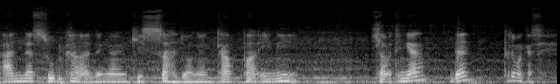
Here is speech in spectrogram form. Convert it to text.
anda suka dengan kisah dongeng kapal ini selamat tinggal dan terima kasih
